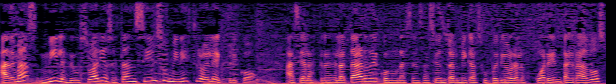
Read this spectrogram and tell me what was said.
Además, miles de usuarios están sin suministro eléctrico. Hacia las 3 de la tarde, con una sensación térmica superior a los 40 grados,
